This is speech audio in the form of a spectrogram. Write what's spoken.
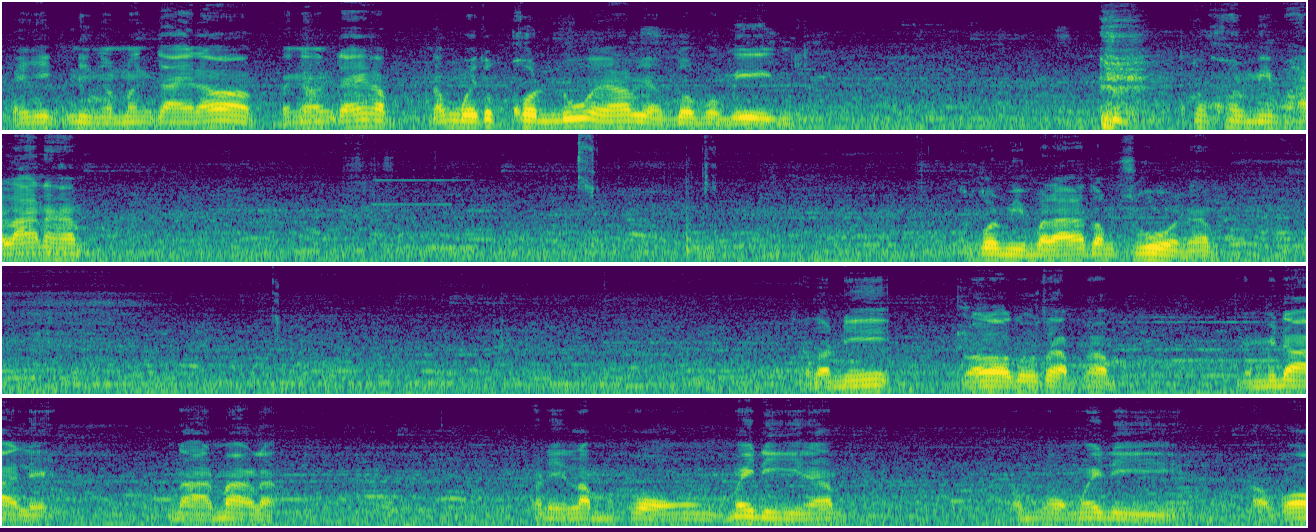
เป็นอีกหนึ่งกำลังใจแล้วก็เป็นกำลังใจให้กับนักมวยทุกคนด้วยนะครับ อย่างตัวผมเอง ทุกคนมีภาระนะครับ ทุก คนมีภาระก็ต้องสู้นะครับแต่ตอนนี้เรารอโทรศัพท์ครับ ยังไม่ได้เลย นานมากแล้วตอนนี้ลำโพงไม่ดีนะครับลำโพงไม่ดีเราก็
